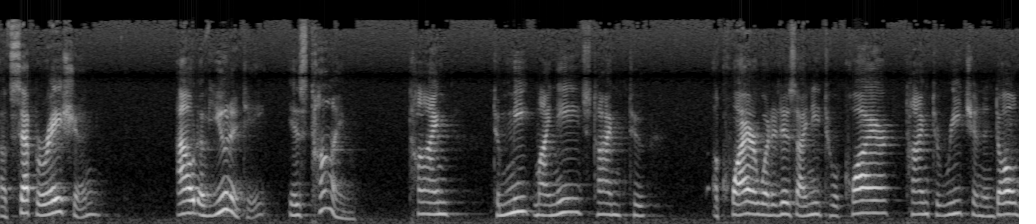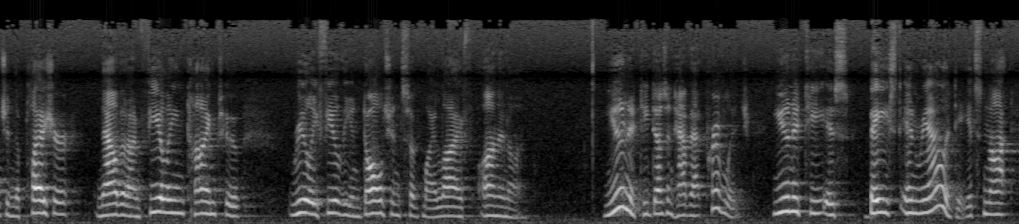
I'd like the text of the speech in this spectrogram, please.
of separation out of unity is time. Time to meet my needs, time to acquire what it is I need to acquire, time to reach and indulge in the pleasure now that I'm feeling, time to really feel the indulgence of my life, on and on. Unity doesn't have that privilege. Unity is based in reality. It's not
